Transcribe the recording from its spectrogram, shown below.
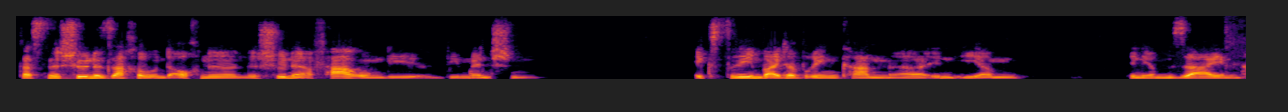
das ist eine schöne Sache und auch eine, eine schöne Erfahrung, die die Menschen extrem weiterbringen kann äh, in ihrem in ihrem Sein.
